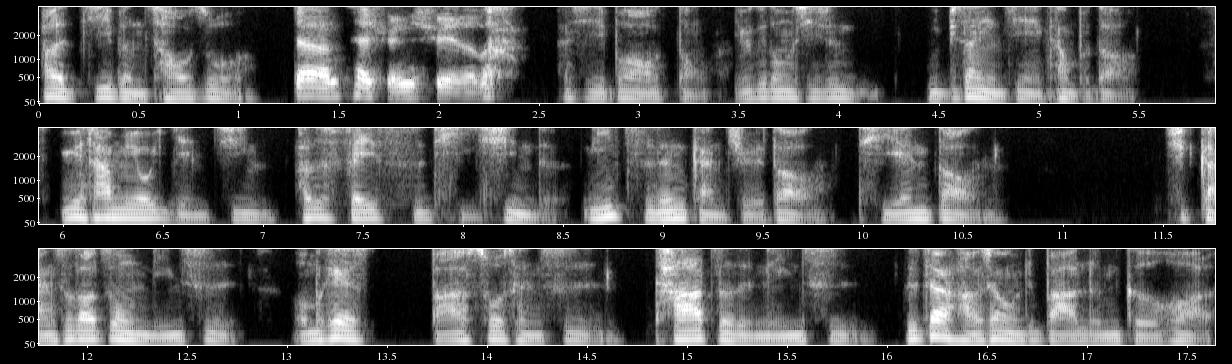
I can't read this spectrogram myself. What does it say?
它的基本操作，当然太玄学了吧？它其实不好懂，有一个东西是你闭上眼睛也看不到。因为它没有眼睛，它是非实体性的，你只能感觉到、体验到、去感受到这种凝视。我们可以把它说成是他者的凝视，那这样好像我就把它人格化了。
